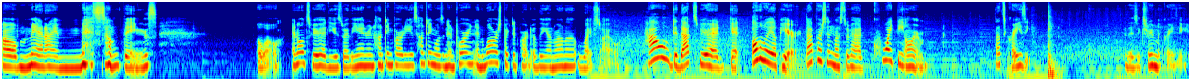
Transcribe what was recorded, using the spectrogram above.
Oh man, I missed some things. Oh well. An old spearhead used by the Yanran hunting parties, hunting was an important and well respected part of the Yanrana lifestyle. How did that spearhead get all the way up here? That person must have had quite the arm. That's crazy. It is extremely crazy.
